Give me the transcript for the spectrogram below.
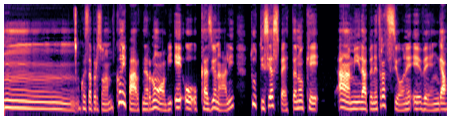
mm, questa persona, con i partner nuovi e o occasionali, tutti si aspettano che ami la penetrazione e venga.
